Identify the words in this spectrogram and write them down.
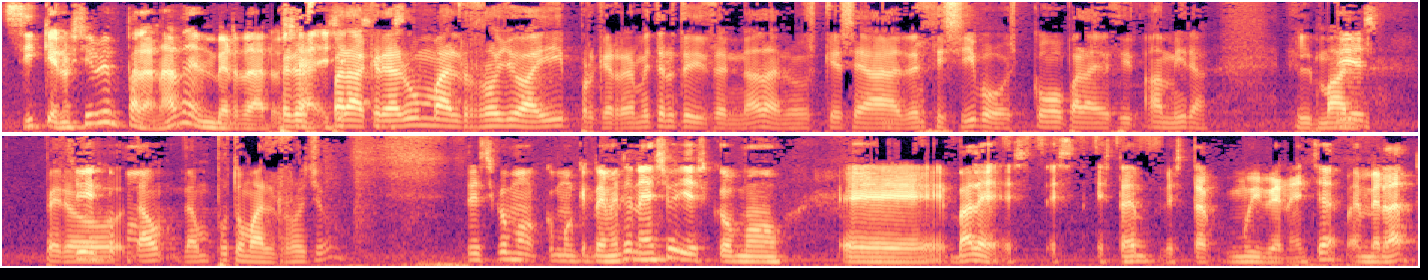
Sí, que no sirven para nada, en verdad. O Pero sea, es para es- crear un mal rollo ahí, porque realmente no te dicen nada, no es que sea decisivo, es como para decir, ah, mira, el mal. Sí, Pero sí, es como- da, un, da un puto mal rollo. Es como, como que te meten eso y es como. eh, vale, es- es- está, está muy bien hecha. En verdad,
